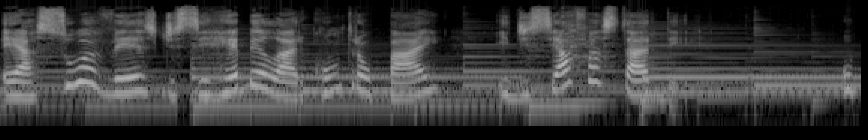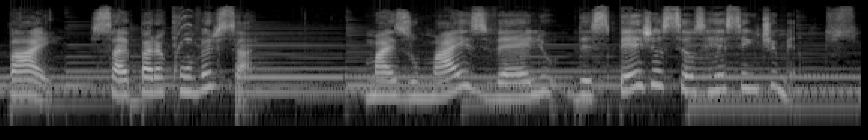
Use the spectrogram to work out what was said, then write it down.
É a sua vez de se rebelar contra o pai e de se afastar dele pai sai para conversar, mas o mais velho despeja seus ressentimentos.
